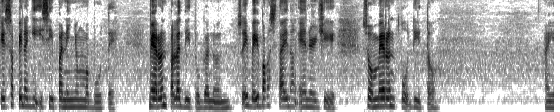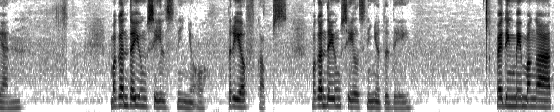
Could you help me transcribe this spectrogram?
kaysa pinag-iisipan ninyong mabuti. Meron pala dito, ganun. So, iba-iba kasi tayo ng energy. eh. So, meron po dito. Ayan. Maganda yung sales ninyo, oh. Three of Cups. Maganda yung sales ninyo today. Pwedeng may mga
